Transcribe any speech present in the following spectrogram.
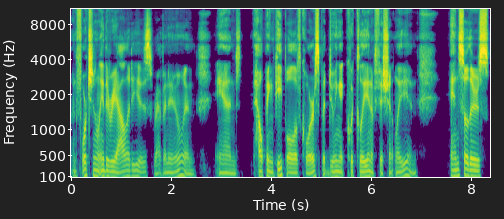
unfortunately the reality is revenue and and helping people, of course, but doing it quickly and efficiently. And, and so there's,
